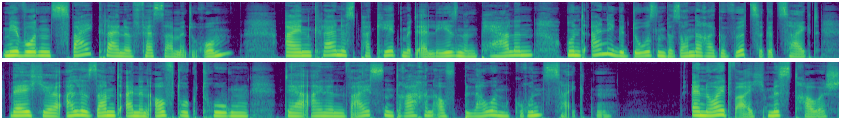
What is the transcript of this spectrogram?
Mir wurden zwei kleine Fässer mit Rum, ein kleines Paket mit erlesenen Perlen und einige Dosen besonderer Gewürze gezeigt, welche allesamt einen Aufdruck trugen, der einen weißen Drachen auf blauem Grund zeigten. Erneut war ich misstrauisch,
